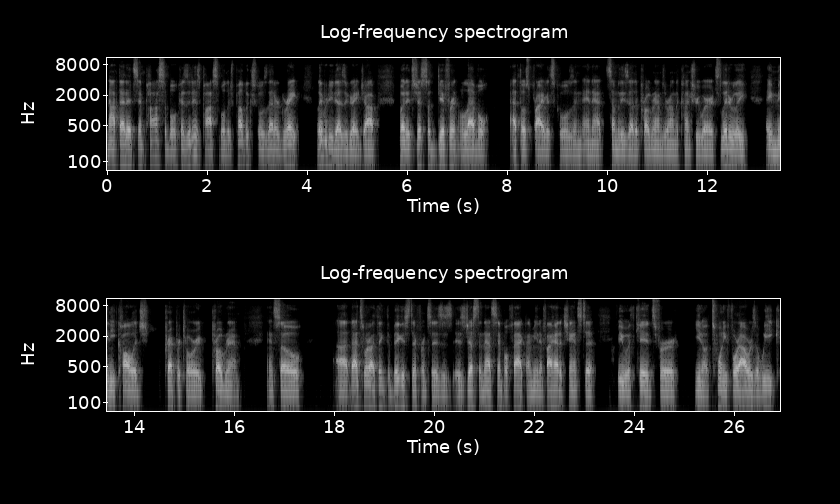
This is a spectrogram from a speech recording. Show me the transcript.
Not that it's impossible, because it is possible. There's public schools that are great. Liberty does a great job, but it's just a different level at those private schools and, and at some of these other programs around the country where it's literally a mini college preparatory program. And so uh, that's where I think the biggest difference is, is, is just in that simple fact. I mean, if I had a chance to be with kids for you know 24 hours a week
